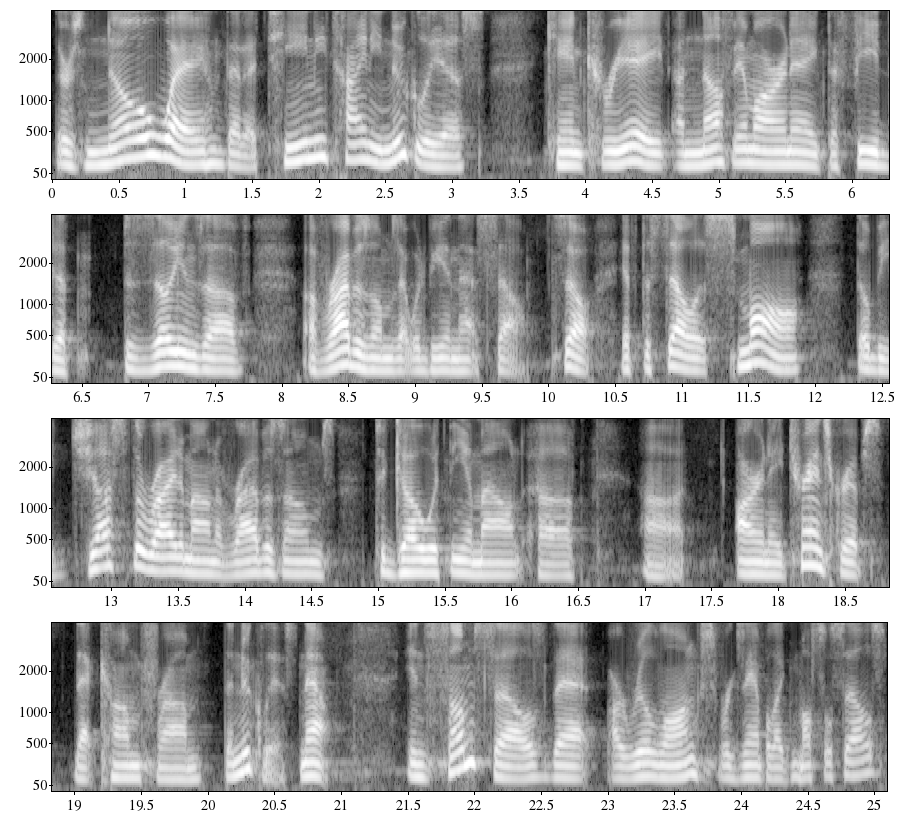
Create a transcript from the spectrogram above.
There's no way that a teeny tiny nucleus can create enough mRNA to feed the bazillions of, of ribosomes that would be in that cell. So, if the cell is small, there'll be just the right amount of ribosomes to go with the amount of uh, RNA transcripts that come from the nucleus. Now, in some cells that are real long, for example, like muscle cells,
